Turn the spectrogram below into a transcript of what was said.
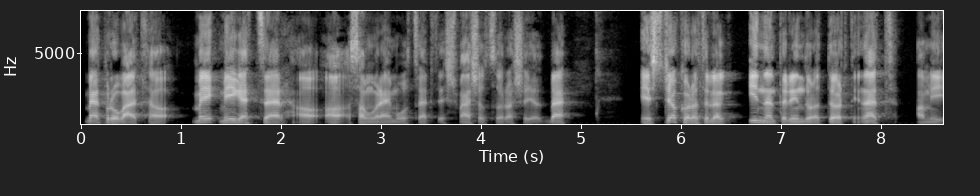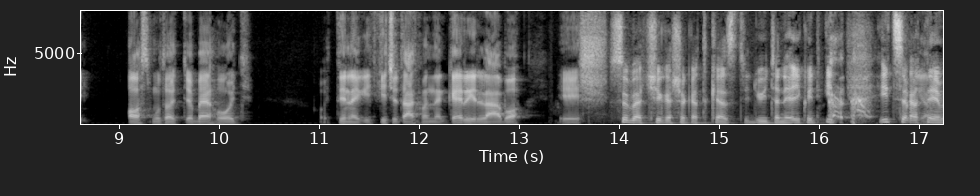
megpróbálta még, még egyszer a, a szamuráj módszert, és másodszorra se jött be, és gyakorlatilag innentől indul a történet, ami azt mutatja be, hogy, hogy tényleg így kicsit átmennek gerillába, és szövetségeseket kezd gyűjteni. Egyébként itt, itt szeretném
